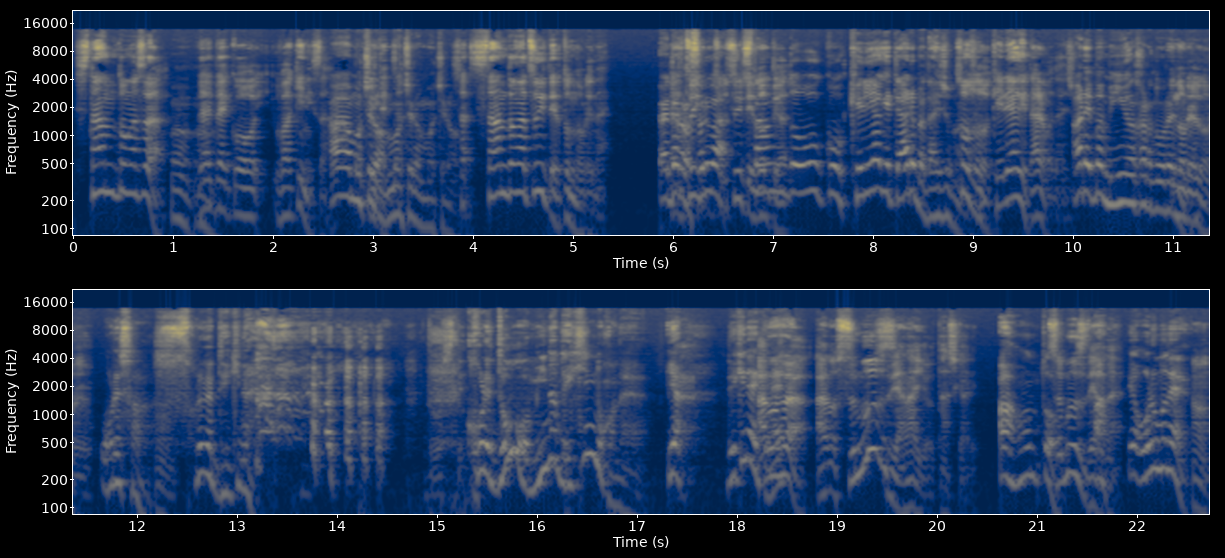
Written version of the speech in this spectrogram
スタンドがさ、んうん。だいたいこう脇にさああもちろんもちろんもちろん。さスタンドがついてると乗れない。えだからそれはついついてスタンドをこう蹴り上げてあれば大丈夫なの？そうそう蹴り上げてあれば大丈あれば右側から乗れるの？乗れる乗れる。俺さ、それができない。夫 どうして？これどう？みんなできんのかね？いやできないあのさあのスムーズじゃないよ確かに。あ本当。スムーズではない。あいや俺もねうん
